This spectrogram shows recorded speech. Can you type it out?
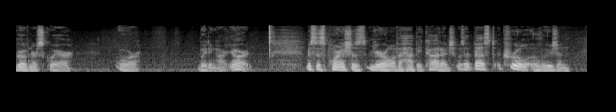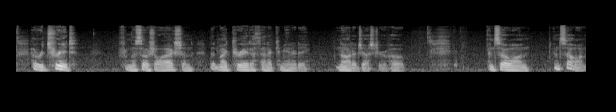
Grosvenor Square or Bleeding Heart Yard. Mrs. Plornish's mural of a happy cottage was at best a cruel illusion, a retreat from the social action that might create authentic community, not a gesture of hope. And so on, and so on.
